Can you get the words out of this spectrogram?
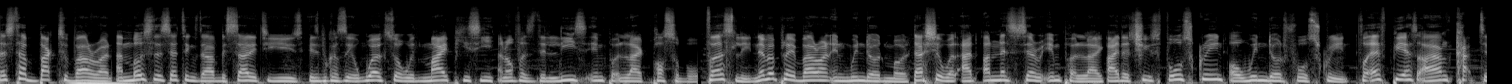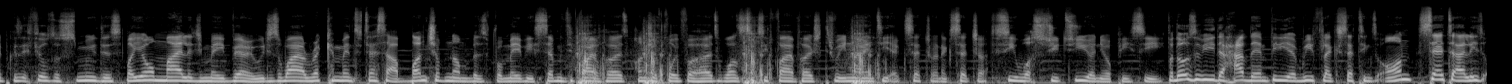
Let's tap back to Valorant and most of the settings that I've decided to use is because it works well with my PC and offers the least input lag possible. Firstly, never play Valorant in windowed mode. That shit will add unnecessary input lag. Either choose full screen or windowed full screen. For FPS, I uncapped it because it feels the smoothest, but your mileage may vary, which is why I recommend to test out a bunch of numbers from maybe 75Hz, 144Hz, 165Hz, 390, etc. and etc. to see what suits you and your PC. For those of you that have the NVIDIA reflex settings on, set to at least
